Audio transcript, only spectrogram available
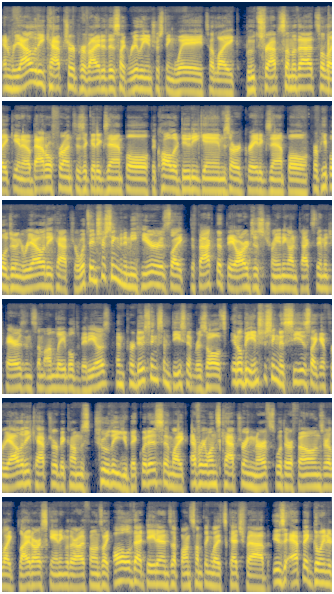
And reality capture provided this like really interesting way to like bootstrap some of that. So like you know battlefront is a good example. The call of duty games are a great example for people doing reality capture. What's interesting to me here is like the fact that they are just training on text image pairs and some unlabeled videos and producing some decent results. It'll be interesting to see is like if reality capture becomes truly ubiquitous and like everyone's capturing nerfs with their phones or like lidar scanning with their iphones like all of that data ends up on something like sketchfab. Is epic going to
